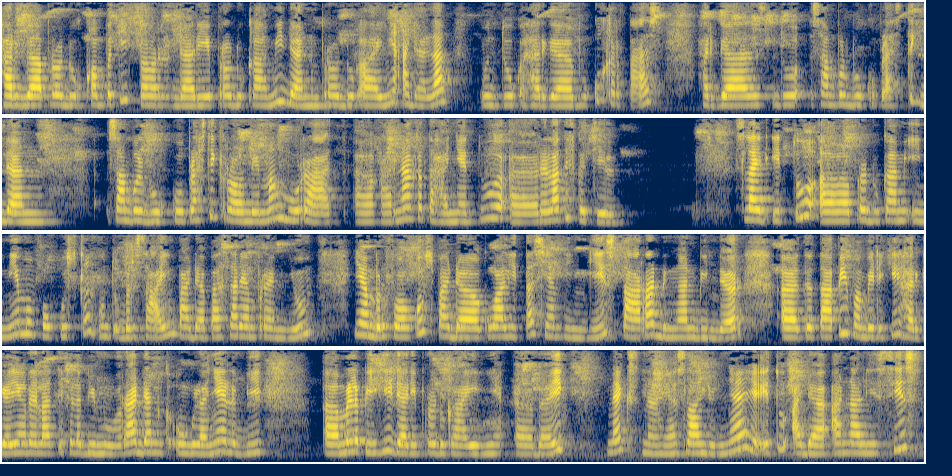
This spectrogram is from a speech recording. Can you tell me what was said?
harga produk kompetitor dari produk kami dan produk lainnya adalah untuk harga buku kertas, harga untuk sampul buku plastik dan sampul buku plastik roll memang murah uh, karena ketahannya itu uh, relatif kecil. Selain itu, uh, produk kami ini memfokuskan untuk bersaing pada pasar yang premium yang berfokus pada kualitas yang tinggi setara dengan binder uh, tetapi memiliki harga yang relatif lebih murah dan keunggulannya lebih uh, melebihi dari produk lainnya. Baik, next nah yang selanjutnya yaitu ada analisis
